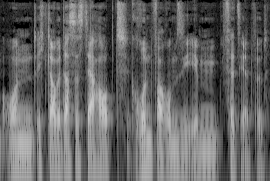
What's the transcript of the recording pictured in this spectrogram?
Und ich glaube, das ist der Hauptgrund, warum sie eben verzehrt wird.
